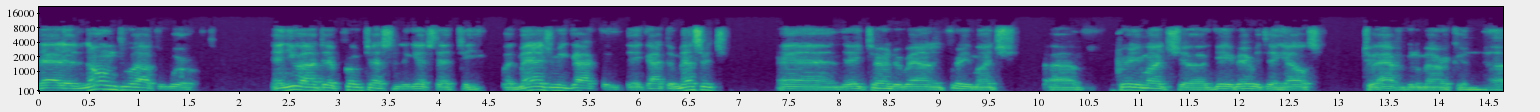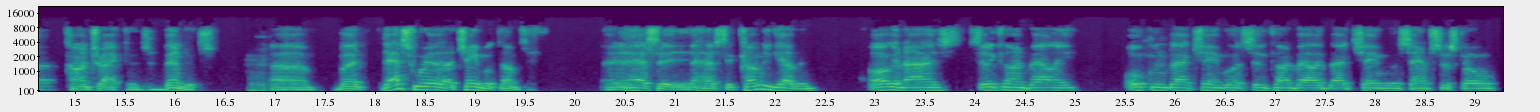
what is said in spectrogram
that is known throughout the world. And you out there protesting against that team. But management got the, they got the message and they turned around and pretty much, um, pretty much uh, gave everything else to African American uh, contractors and vendors. Mm-hmm. Um, but that's where a chamber comes in, and it has to it has to come together, organize Silicon Valley, Oakland Black Chamber, Silicon Valley Black Chamber, San Francisco,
